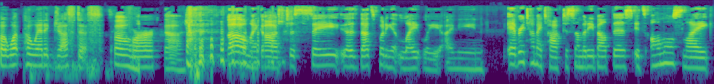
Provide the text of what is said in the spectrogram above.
But what poetic justice oh for my gosh. oh my gosh. To say uh, that's putting it lightly. I mean, every time I talk to somebody about this, it's almost like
